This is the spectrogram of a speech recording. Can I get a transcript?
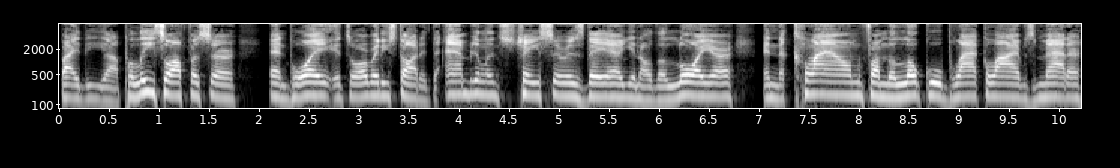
by the police officer. And boy, it's already started. The ambulance chaser is there, you know, the lawyer and the clown from the local Black Lives Matter.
